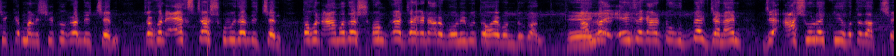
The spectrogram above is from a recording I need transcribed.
শিক্ষা মানে শিক্ষকরা দিচ্ছেন। যখন এক্সট্রা সুবিধা দিচ্ছেন তখন আমাদের সংখ্যার জায়গাটা আরও ঘনীভূত হয় বন্ধুগণ। আমরা এই জায়গায় একটু উদ্বেগ জানাই যে আসলে কি হতে যাচ্ছে।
